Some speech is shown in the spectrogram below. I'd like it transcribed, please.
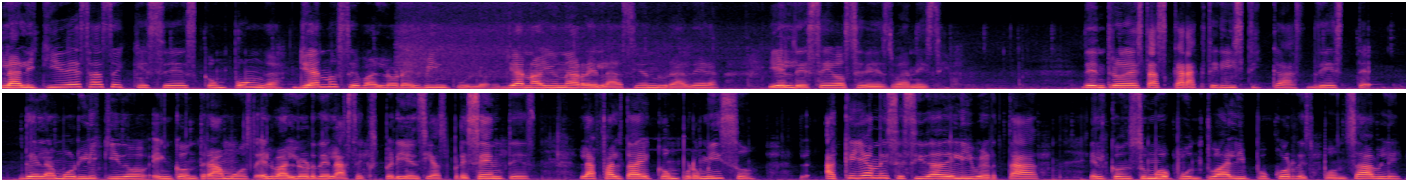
la liquidez hace que se descomponga, ya no se valora el vínculo, ya no hay una relación duradera y el deseo se desvanece. Dentro de estas características de este, del amor líquido encontramos el valor de las experiencias presentes, la falta de compromiso, aquella necesidad de libertad, el consumo puntual y poco responsable,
